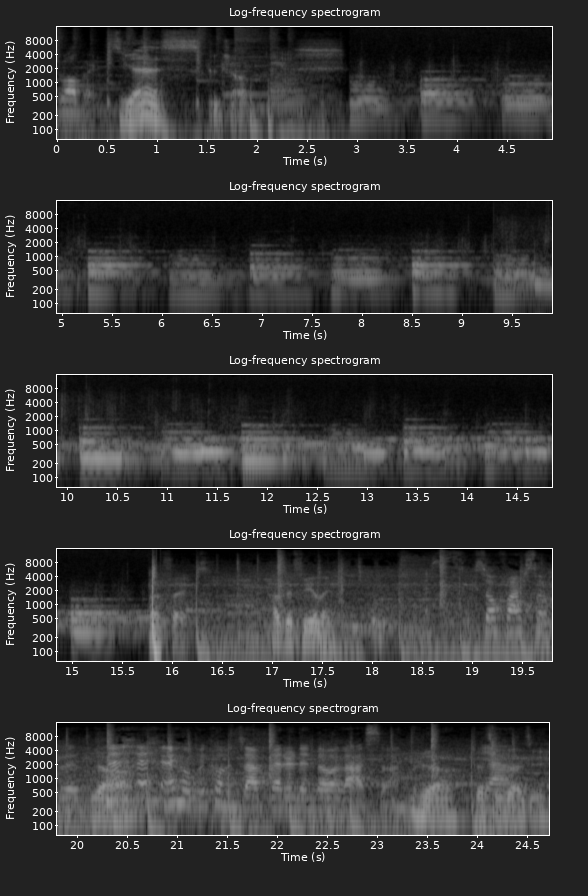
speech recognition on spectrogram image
Roberts. Yes. Good job. Yeah. How's it feeling? So far, so good. Yeah. I hope it comes out better than the last one. Yeah. Getting Yeah. ready.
